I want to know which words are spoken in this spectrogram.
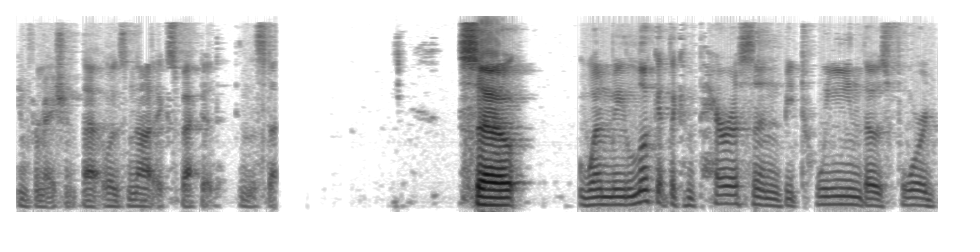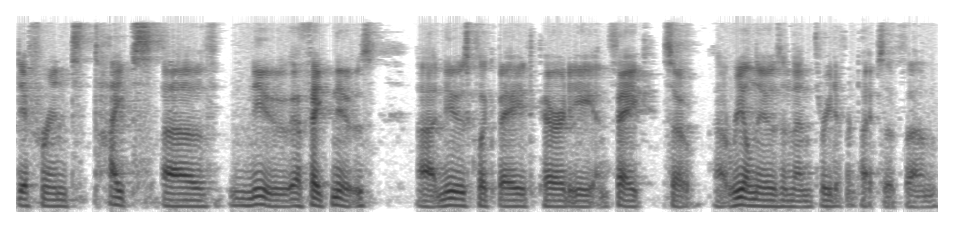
information. That was not expected in the study. So when we look at the comparison between those four different types of new, uh, fake news, uh, news, clickbait, parody, and fake, so uh, real news, and then three different types of, um,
